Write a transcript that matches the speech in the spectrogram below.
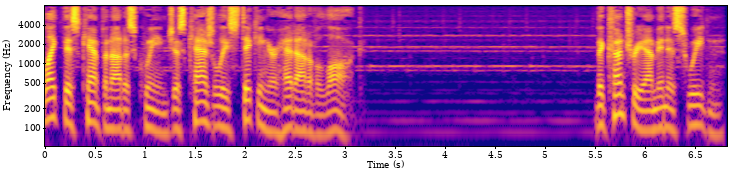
Like this Camponotus queen just casually sticking her head out of a log. The country I'm in is Sweden,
